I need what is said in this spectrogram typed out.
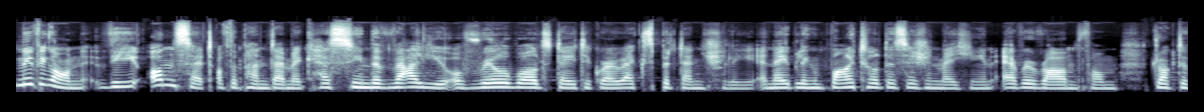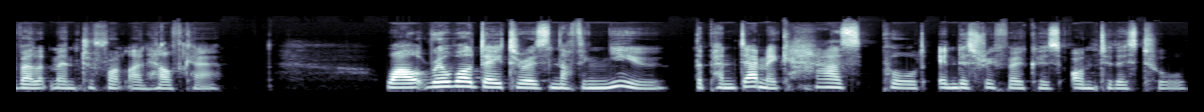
Moving on, the onset of the pandemic has seen the value of real world data grow exponentially, enabling vital decision making in every realm from drug development to frontline healthcare. While real world data is nothing new, the pandemic has pulled industry focus onto this tool.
